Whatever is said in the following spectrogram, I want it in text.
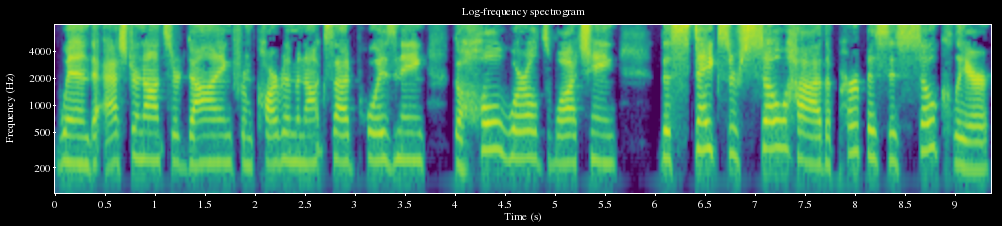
when the astronauts are dying from carbon monoxide poisoning. The whole world's watching. The stakes are so high. The purpose is so clear.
